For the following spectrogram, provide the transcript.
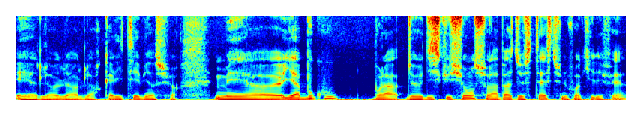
et de leur, leur- de leur qualité bien sûr. Mais il y a beaucoup voilà, de discussions sur la base de ce test une fois qu'il est fait.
